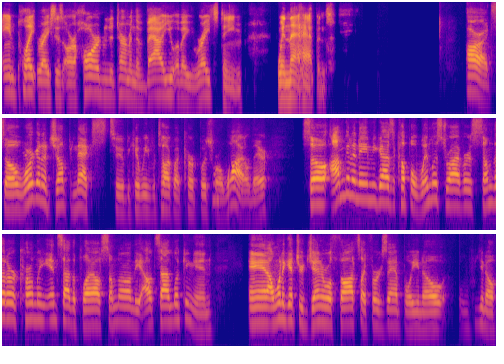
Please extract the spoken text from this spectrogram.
and plate races are hard to determine the value of a race team when that happens. All right, so we're gonna jump next to because we were talking about Kurt Busch for a while there. So I'm gonna name you guys a couple winless drivers, some that are currently inside the playoffs, some that are on the outside looking in, and I want to get your general thoughts. Like for example, you know, you know,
